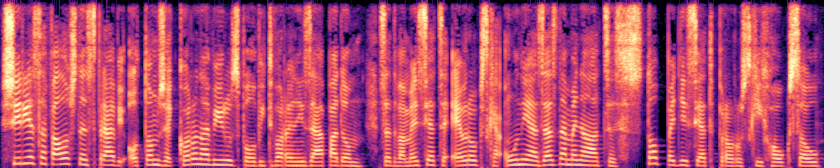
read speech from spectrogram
Šíria sa falošné správy o tom, že koronavírus bol vytvorený západom. Za dva mesiace Európska únia zaznamenala cez 150 proruských hoaxov.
